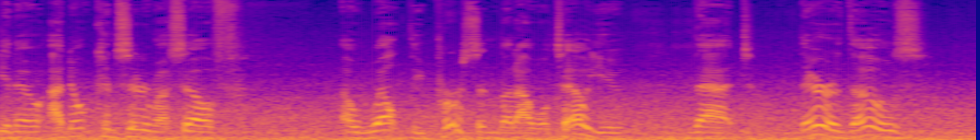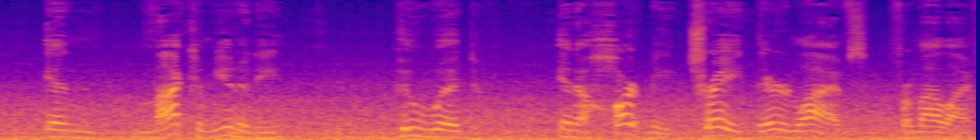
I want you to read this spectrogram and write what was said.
you know, I don't consider myself a wealthy person, but I will tell you that there are those in my community who would, in a heartbeat, trade their lives for my life.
